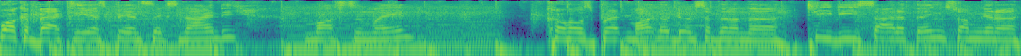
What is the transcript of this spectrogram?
Welcome back to ESPN 690. I'm Austen Lane, co-host Brent Martineau, doing something on the TV side of things. So I'm gonna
